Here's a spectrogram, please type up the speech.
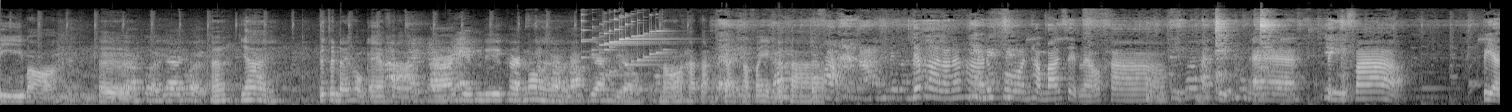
ดีบอเออเผื่อยายด้วยฮะย่ายเป็นจะไหนของแอร์คะขาเย็นดีค่ะนอนหลับรับอย่างเดียวเนาะหาตังค์จ่ายค่าไฟอย่างนะคะเรียบร้อยแล้วนะคะ ทุกคนทำบ้านเสร็จแล้วค่ะติดแอร์ตีฝ้า เปลี่ยน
